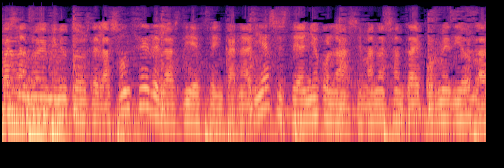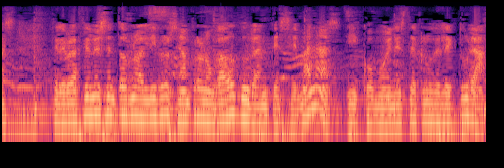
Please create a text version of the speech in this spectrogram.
Pasan nueve minutos de las once, de las diez en Canarias. Este año, con la Semana Santa de por medio, las celebraciones en torno al libro se han prolongado durante semanas. Y como en este club de lectura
